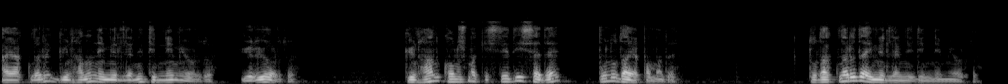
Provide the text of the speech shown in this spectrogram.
Ayakları Günhan'ın emirlerini dinlemiyordu, yürüyordu. Günhan konuşmak istediyse de bunu da yapamadı. Dudakları da emirlerini dinlemiyordu.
